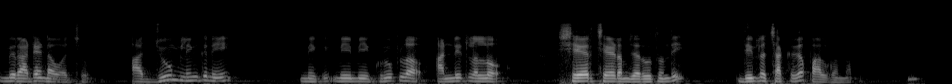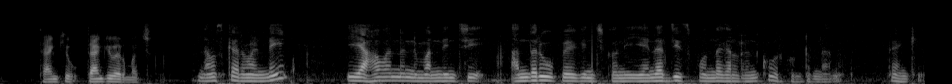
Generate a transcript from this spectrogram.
మీరు అటెండ్ అవ్వచ్చు. ఆ జూమ్ లింక్ని మీకు మీ మీ గ్రూప్లో అన్నిట్లలో షేర్ చేయడం జరుగుతుంది. దీంట్లో చక్కగా పాల్గొందాం. Thank you. Thank you very much. నమస్కారం అండి ఈ ఆహ్వానాన్ని మన్నించి అందరూ ఉపయోగించుకొని ఎనర్జీస్ పొందగలరని కోరుకుంటున్నాను. Thank you.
